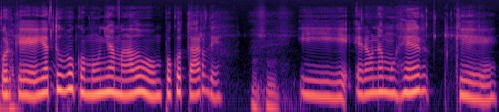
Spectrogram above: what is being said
Porque ella tuvo como un llamado un poco tarde. Y era una mujer que,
